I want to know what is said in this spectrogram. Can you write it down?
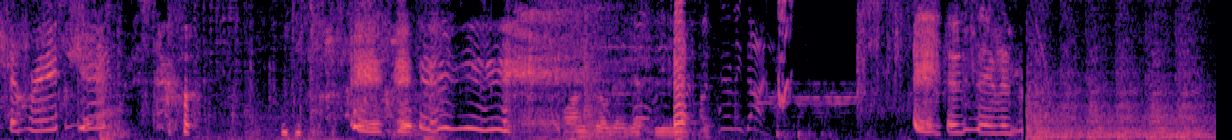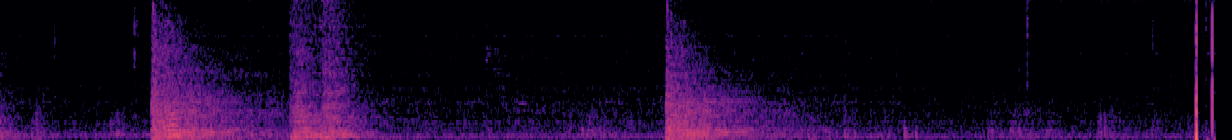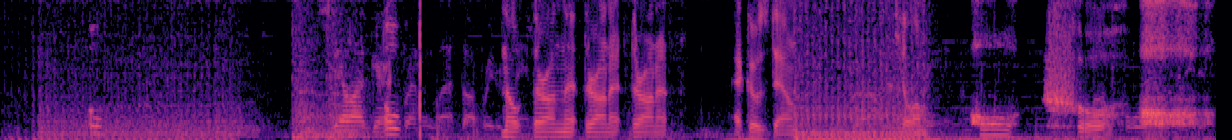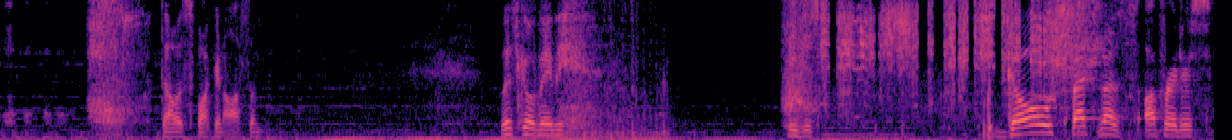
can't breathe. Oh, I'm so gonna get fused. Ah. This save is. Oh. Stay alive, Garrett. Oh. No, they're on it. They're on it. They're on it. Echoes down. Kill them. Oh, Oh. that was fucking awesome. Let's go, baby. He just go Spetsnaz operators.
